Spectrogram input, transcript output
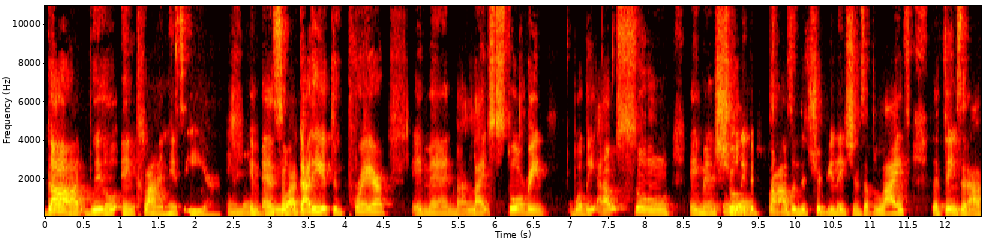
God will incline his ear. Amen. Amen. So I got here through prayer. Amen. My life story will be out soon. Amen. Surely Amen. the trials and the tribulations of life, the things that I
